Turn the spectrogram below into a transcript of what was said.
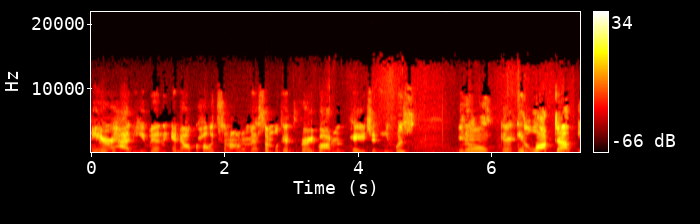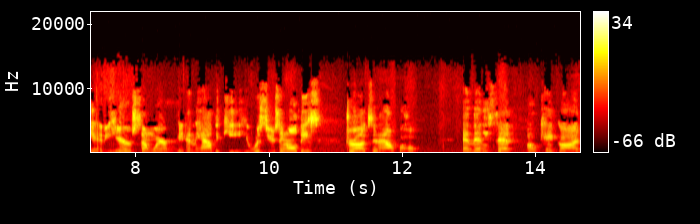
here had he been in Alcoholics Anonymous. I'm looking at the very bottom of the page, and he was, you know, it locked up here somewhere. He didn't have the key. He was using all these drugs and alcohol. And then he said, "Okay, God."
